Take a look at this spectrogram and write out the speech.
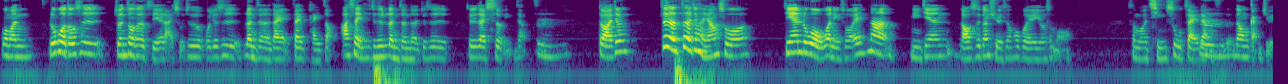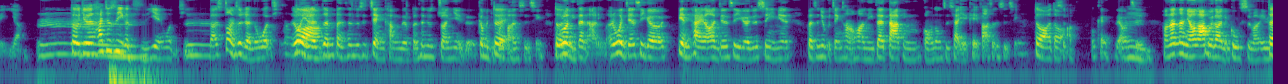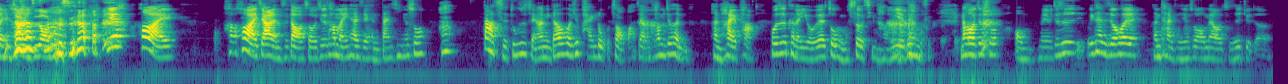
我们如果都是尊重这个职业来说，就是我就是认真的在在拍照啊，摄影师就是认真的就是就是在摄影这样子。嗯，对啊，就这个这个就很像说，今天如果我问你说，哎，那你今天老师跟学生会不会有什么什么情愫在这样子的、嗯那种感觉一样？嗯，对，我觉得它就是一个职业问题。嗯，而重点是人的问题嘛。如果人人本身就是健康的，本身就是专业的，根本就不会对发生事情。对无论你在哪里嘛，如果你今天是一个变态，然后你今天是一个就是心里面本身就不健康的话，你在大庭广众之下也可以发生事情，对啊，对啊，？OK，了解。嗯好，那那你要拉回到你的故事吗？你对你家人知道的故事。因为后来后后来家人知道的时候，就是他们一开始也很担心，就说啊，大尺度是怎样？你该不会去拍裸照吧？这样他们就很很害怕，或是可能有在做什么色情行业这样子，然后就说哦没有，就是我一开始就会很坦诚，就说、哦、没有，只是觉得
